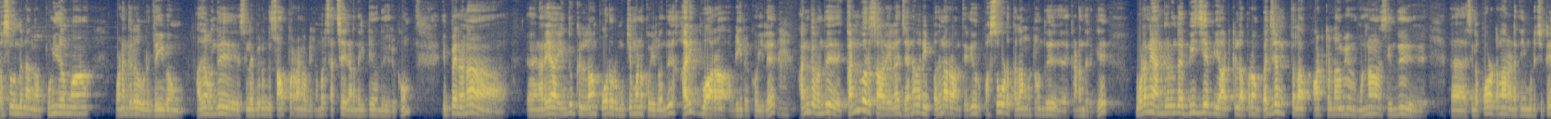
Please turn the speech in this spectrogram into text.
பசு வந்து நாங்க புனிதமா வணங்குற ஒரு தெய்வம். அதை வந்து சில பேர் வந்து சாப்பிட்றாங்க அப்படின்ற மாதிரி சர்ச்சை நடந்துகிட்டே வந்து இருக்கும். இப்போ என்னன்னா நிறைய இந்துக்கள்லாம் போற ஒரு முக்கியமான கோயில் வந்து ஹரித்வாரா அப்படிங்கிற கோயில். அங்க வந்து கன்வர் சாலையில ஜனவரி பதினாறாம் தேதி ஒரு பசுவோட தலை மட்டும் வந்து கடந்திருக்கு. உடனே அங்க இருந்த பிஜேபி ஆட்கள் அப்புறம் பஜ்ரங் தலா ஆட்கள் எல்லாமே ஒண்ணா சேர்ந்து சில போராட்டம்லாம் நடத்தி முடிச்சுட்டு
